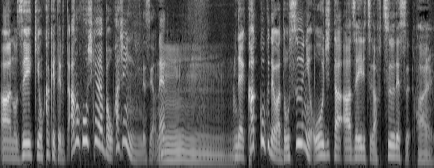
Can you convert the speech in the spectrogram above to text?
あ、あの、税金をかけてるって、あの方式がやっぱおかしいんですようね。ん。で、各国では度数に応じたあ税率が普通です。はい。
